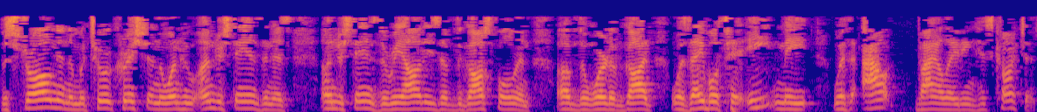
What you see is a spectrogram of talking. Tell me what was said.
The strong and the mature Christian, the one who understands and has, understands the realities of the gospel and of the Word of God, was able to eat meat without violating his conscience,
